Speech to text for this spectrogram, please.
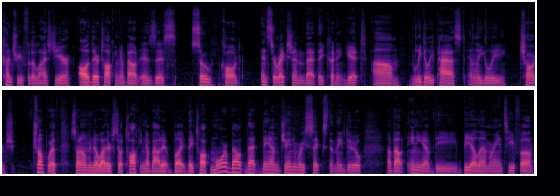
country for the last year. All they're talking about is this so called insurrection that they couldn't get um, legally passed and legally charge Trump with, so I don't even know why they're still talking about it, but they talk more about that damn January 6th than they do about any of the BLM or Antifa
